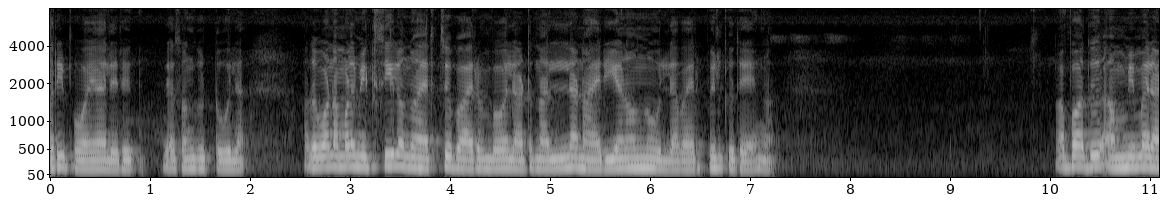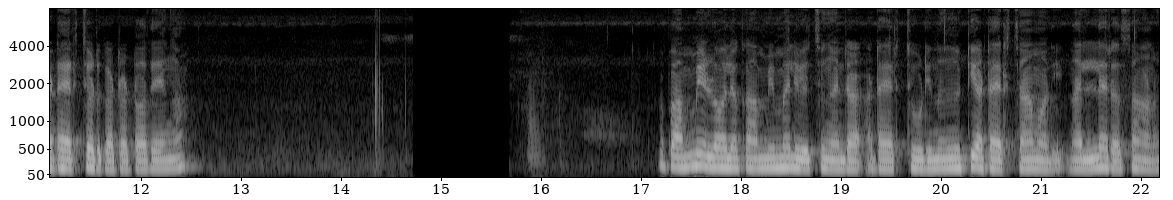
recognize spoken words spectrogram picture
ഏറിപ്പോയാലൊരു രസം കിട്ടൂല. അതുപോലെ നമ്മൾ മിക്സിയിലൊന്നും അരച്ച് പാരുമ്പോലാട്ട് നല്ലോണം അരിയണമൊന്നുമില്ല പരിപ്പിൽക്ക് തേങ്ങ. അപ്പോൾ അത് അമ്മിമേലാട്ട് അരച്ചെടുക്കാം കേട്ടോ തേങ്ങ. അപ്പോൾ അമ്മിയുള്ള പോലെയൊക്കെ അമ്മിമ്മൽ വെച്ച് ഇങ്ങനെ അട്ട അരച്ചുകൂടി നീട്ടിയാട്ട് അരച്ചാൽ മതി. നല്ല രസമാണ്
